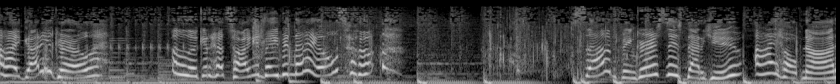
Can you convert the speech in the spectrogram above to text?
I got you, girl. Look at her tiny baby nails. Sad fingers, is that you? I hope not.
